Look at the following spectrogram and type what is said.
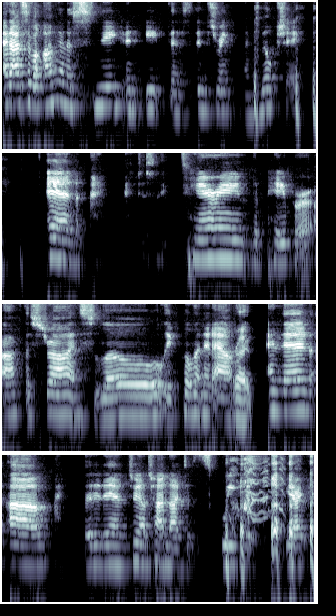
And I said, "Well, I'm going to sneak and eat this and drink my milkshake." and I, I just like tearing the paper off the straw and slowly pulling it out. Right. And then um, I put it in, you know, trying not to squeak it. know.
